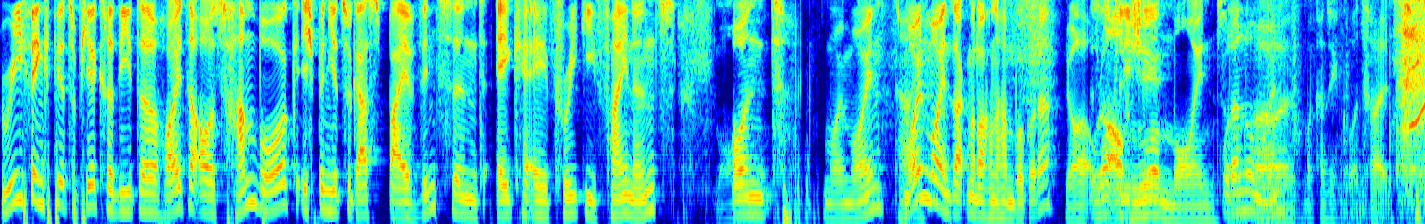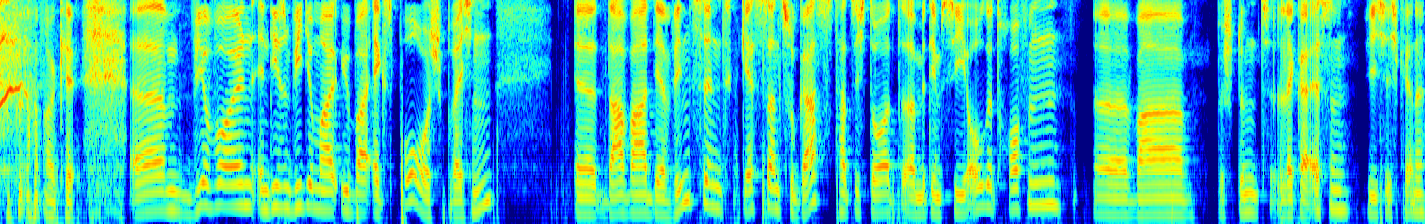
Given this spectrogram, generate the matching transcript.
Rethink Peer-to-Peer-Kredite heute aus Hamburg. Ich bin hier zu Gast bei Vincent aka Freaky Finance. Moin. Und moin moin. Hi. Moin moin sagt man doch in Hamburg, oder? Ja, das oder auch Klischee. nur moin. So. Oder nur moin. Äh, man kann sich kurz halten. okay. Ähm, wir wollen in diesem Video mal über Exporo sprechen. Äh, da war der Vincent gestern zu Gast, hat sich dort äh, mit dem CEO getroffen, äh, war bestimmt lecker essen, wie ich dich kenne.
